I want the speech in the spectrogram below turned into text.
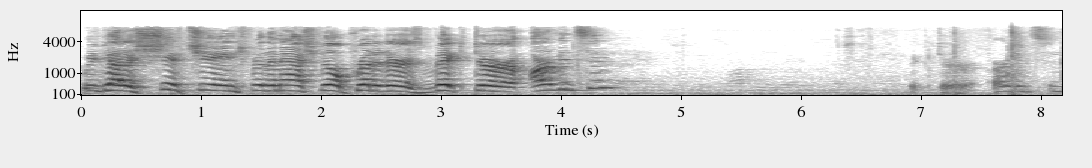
We've got a shift change for the Nashville Predators, Viktor Arvidsson. Viktor Arvidsson.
